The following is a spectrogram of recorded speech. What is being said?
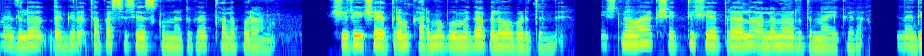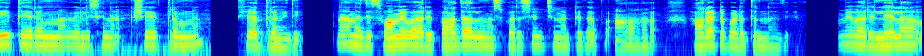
నదిలో దగ్గర తపస్సు చేసుకున్నట్టుగా తల పురాణం. క్షేత్రం కర్మభూమిగా పిలువబడుతుంది. విష్ణవ శక్తి క్షేత్రాలు అల్లనారుతున్నాయి ఇక్కడ. నదీ తీరంను వెలిసిన క్షేత్రంను క్షేత్రం ఇది. కృష్ణా నది స్వామివారి పాదాలను స్పర్శించినట్టుగా ఆరాటపడుతున్నది. అమ్మవారి లీలా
